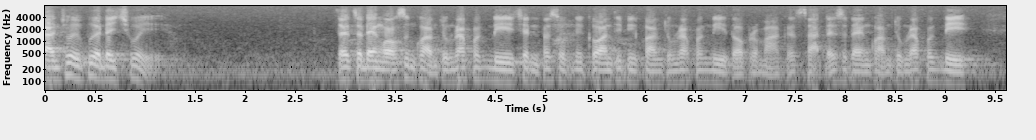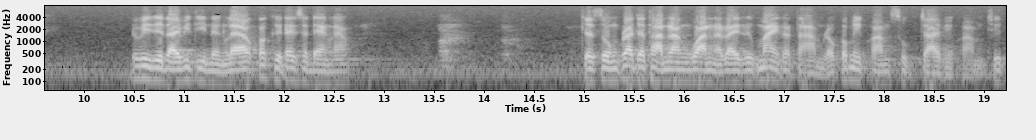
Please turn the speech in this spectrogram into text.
การช่วยเพื่อได้ช่วย แต่แสดงออกซึ่งความจงรักภักดี เช่นประสบนิกรที่มีความจงรักภักดี ต่อประมหากษัตริย์ได้แสดงความจงรักภักดี ด้วยวิธีใดวิธีหนึ่งแล้วก็คือได้แสดงแล้ว จะทรงพระราชทานรางวัลอะไรหรือไม่ก็ตาม เราก็มีความสุขใจมีความชื่น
